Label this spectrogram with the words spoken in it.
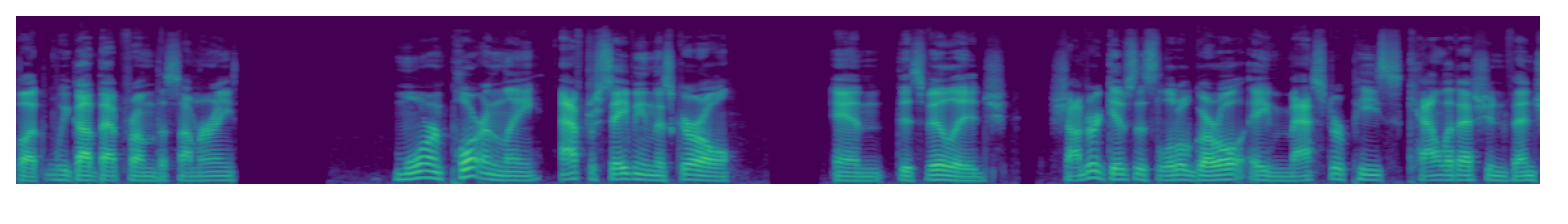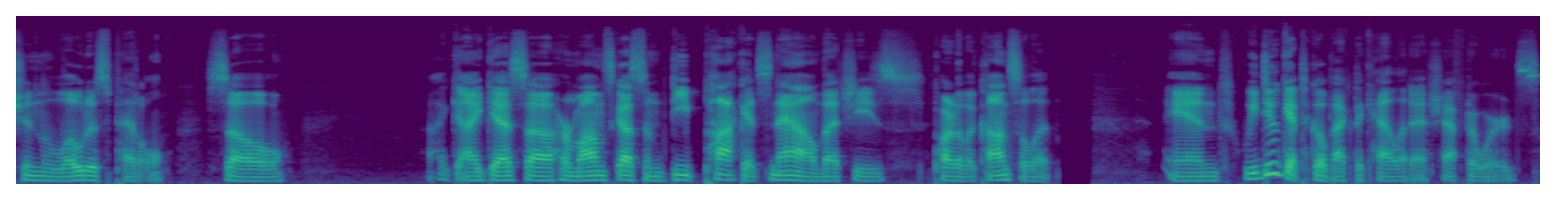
but we got that from the summary. More importantly, after saving this girl and this village, Chandra gives this little girl a masterpiece Kaladesh invention lotus petal. So I, I guess uh, her mom's got some deep pockets now that she's part of the consulate. And we do get to go back to Kaladesh afterwards.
